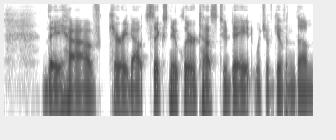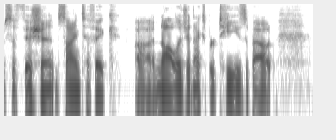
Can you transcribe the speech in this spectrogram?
They have carried out six nuclear tests to date, which have given them sufficient scientific uh, knowledge and expertise about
